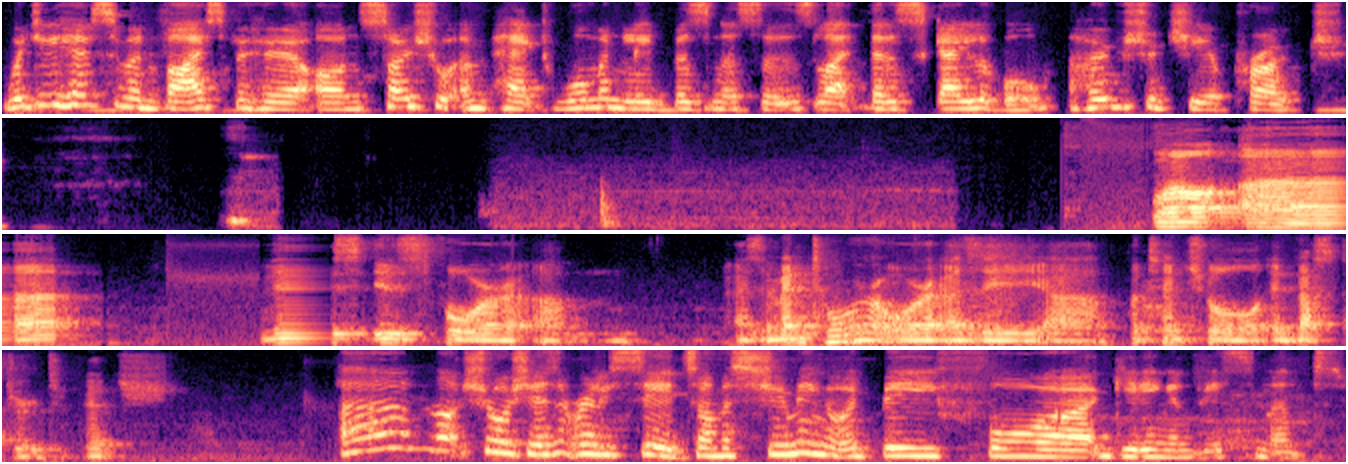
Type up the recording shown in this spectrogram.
Would you have some advice for her on social impact woman-led businesses like that are scalable? Whom should she approach? Well, uh, this is for um, as a mentor or as a uh, potential investor to pitch? I'm not sure. She hasn't really said, so I'm assuming it would be for getting investment.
